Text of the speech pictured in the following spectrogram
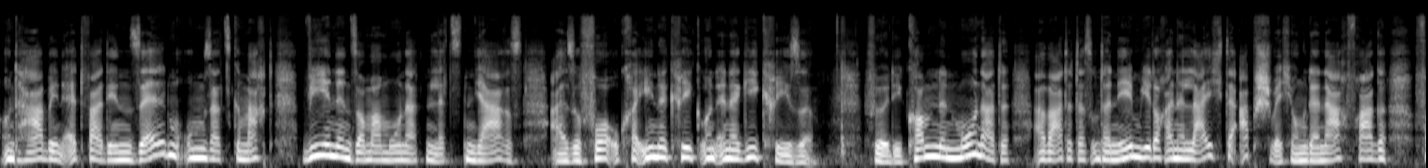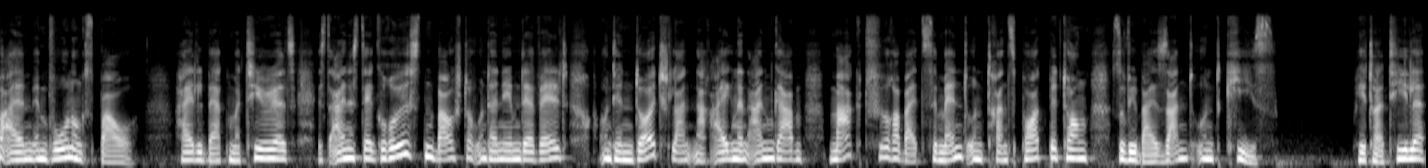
und habe in etwa denselben Umsatz gemacht wie in den Sommermonaten letzten Jahres, also vor Ukraine-Krieg und Energiekrise. Für die kommenden Monate erwartet das Unternehmen jedoch eine leichte Abschwächung der Nachfrage, vor allem im Wohnungsbau. Heidelberg Materials ist eines der größten Baustoffunternehmen der Welt und in Deutschland nach eigenen Angaben Marktführer bei Zement und Transportbeton sowie bei Sand und Kies. Petra Thiele,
